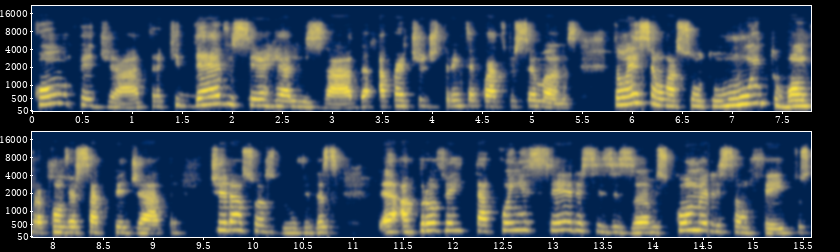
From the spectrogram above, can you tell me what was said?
com o pediatra, que deve ser realizada a partir de 34 semanas. Então, esse é um assunto muito bom para conversar com o pediatra, tirar suas dúvidas, aproveitar, conhecer esses exames, como eles são feitos,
